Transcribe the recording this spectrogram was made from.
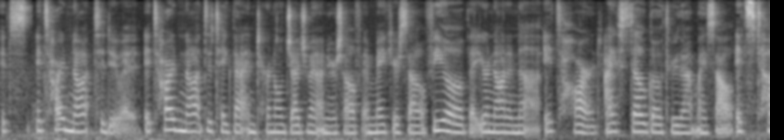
it's it's hard not to do it. It's hard not to take that internal judgment on yourself and make yourself feel that you're not enough. It's hard. I still go through that myself. It's tough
